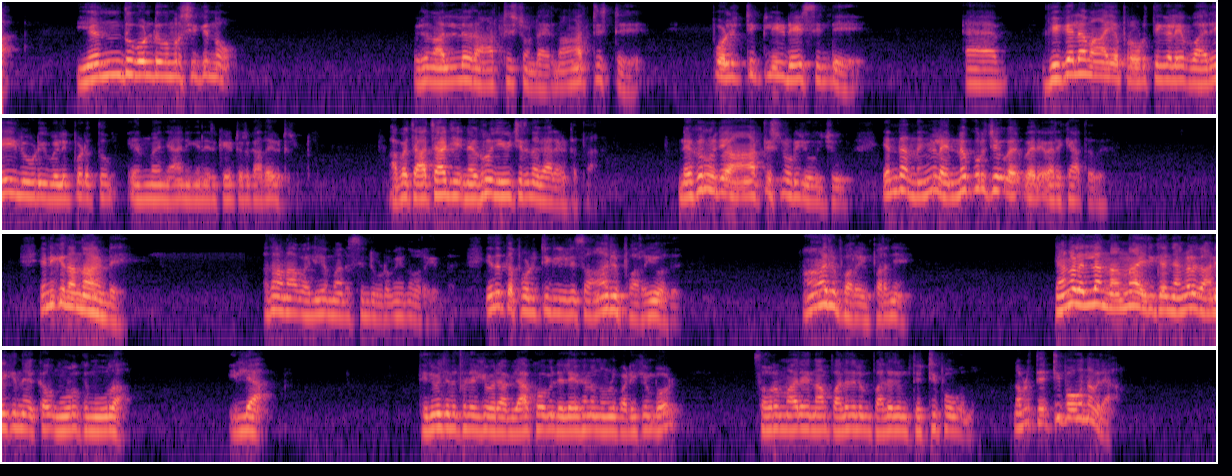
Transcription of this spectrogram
എന്തുകൊണ്ട് വിമർശിക്കുന്നു? ഒരു നല്ലൊരു ആർട്ടിസ്റ്റ് ഉണ്ടായിരുന്നു. ആർട്ടിസ്റ്റ് പൊളിറ്റിക് ലീഡേഴ്സിന്റെ വികലമായ പ്രവൃത്തികളെ വരയിലൂടെ വെളിപ്പെടുത്തും എന്ന് ഒരു കേട്ടൊരു കഥ കേട്ടിട്ടുണ്ട്. അപ്പോൾ ചാച്ചാജി നെഹ്റു ജീവിച്ചിരുന്ന കാലഘട്ടത്താണ്. നെഹ്റു ഒരു ആർട്ടിസ്റ്റിനോട് ചോദിച്ചു എന്താ നിങ്ങൾ എന്നെക്കുറിച്ച് വരയ്ക്കാത്തത്? എനിക്ക് നന്നാകണ്ടേ? അതാണ് ആ വലിയ മനസ്സിന്റെ ഉടമയെന്ന് പറയുന്നത്. ഇന്നത്തെ പൊളിറ്റിക്കൽ ലീഡേഴ്സ് ആര് പറയും അത്? ആര് പറയും? പറഞ്ഞേ. ഞങ്ങളെല്ലാം നന്നായിരിക്കാം ഞങ്ങൾ കാണിക്കുന്നതൊക്കെ നൂറുക്ക് നൂറാ. ഇല്ല. തിരുവചനത്തിലേക്ക് വരാം. യാക്കോവിന്റെ ലേഖനം നമ്മൾ പഠിക്കുമ്പോൾ സൗറന്മാരെ നാം പലതിലും പലരും തെറ്റിപ്പോകുന്നു. നമ്മൾ തെറ്റിപ്പോകുന്നവരാ.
